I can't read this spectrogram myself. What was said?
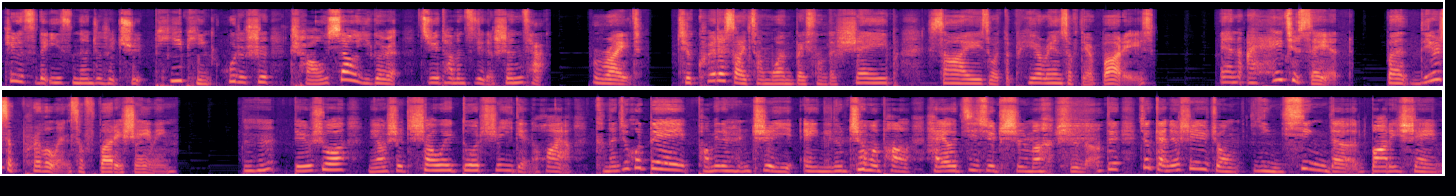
这个词的意思呢，就是去批评或者是嘲笑一个人基于他们自己的身材。 Right. To criticize someone based on the shape, size, or the appearance of their bodies. And I hate to say it, but there's a prevalence of body shaming. 嗯哼，比如说你要是稍微多吃一点的话呀，可能就会被旁边的人质疑，哎，你都这么胖了，还要继续吃吗？是的，对，就感觉是一种隐性的 body shame。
